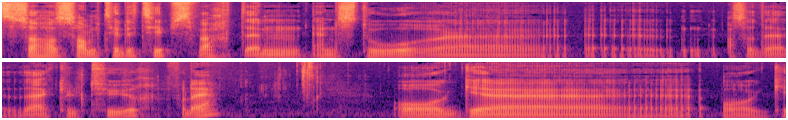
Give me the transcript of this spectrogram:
Så har samtidig tips vært en, en stor Altså det, det, er kultur for det. Og, og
